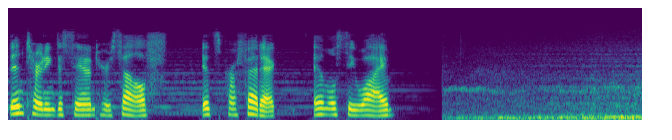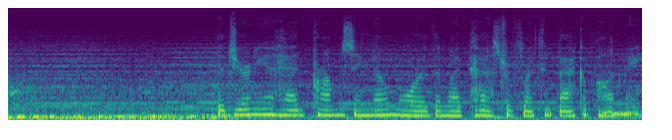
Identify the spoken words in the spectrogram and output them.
then turning to sand herself. It's prophetic, and we'll see why. The journey ahead promising no more than my past reflected back upon me.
